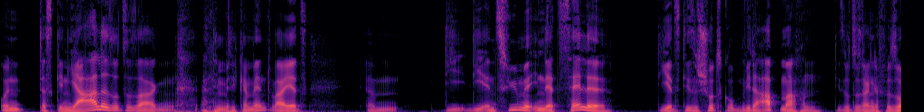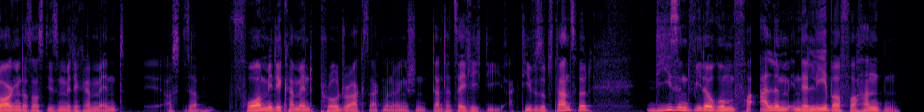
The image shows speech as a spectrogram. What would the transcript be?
Und das Geniale sozusagen an dem Medikament war jetzt, ähm, die, die Enzyme in der Zelle, die jetzt diese Schutzgruppen wieder abmachen, die sozusagen dafür sorgen, dass aus diesem Medikament, aus dieser Vormedikament, Prodrug, sagt man im Englischen, dann tatsächlich die aktive Substanz wird, die sind wiederum vor allem in der Leber vorhanden.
